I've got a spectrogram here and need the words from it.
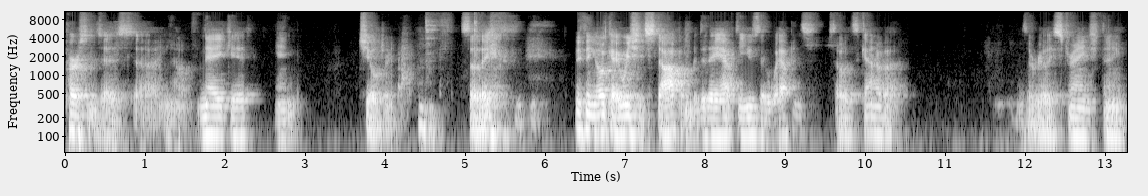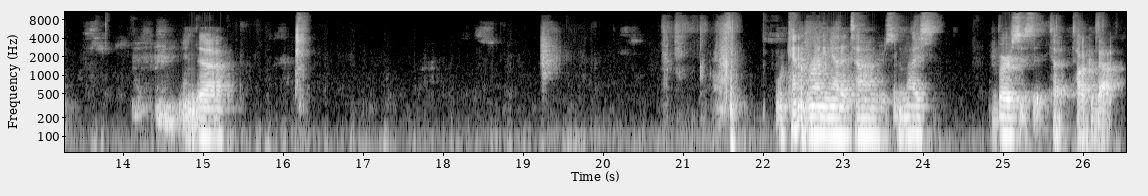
persons as uh, you know naked and children. So they they think, okay, we should stop them, but do they have to use their weapons? So it's kind of a it's a really strange thing, and uh, we're kind of running out of time. There's some nice verses that t- talk about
